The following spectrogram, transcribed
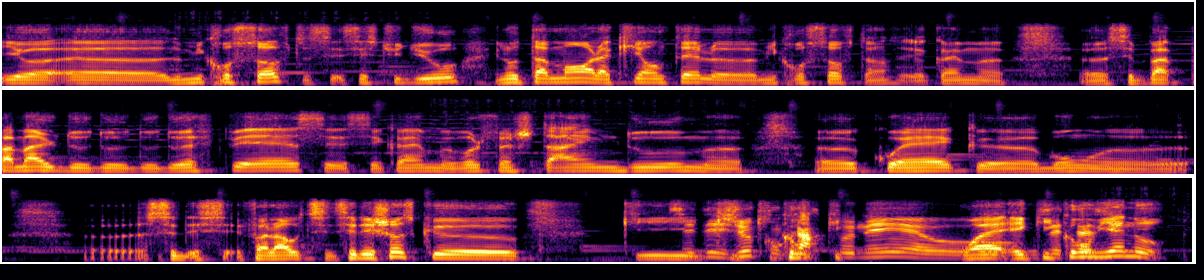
euh, de Microsoft ces studios et notamment à la clientèle Microsoft hein. c'est quand même euh, c'est pas, pas mal de, de, de, de FPS c'est quand même Wolfenstein Doom Quake bon c'est Fallout c'est c'est des choses que qui C'est des qui- jeux qui Ouais, et qui aux conviennent au, États-Unis.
